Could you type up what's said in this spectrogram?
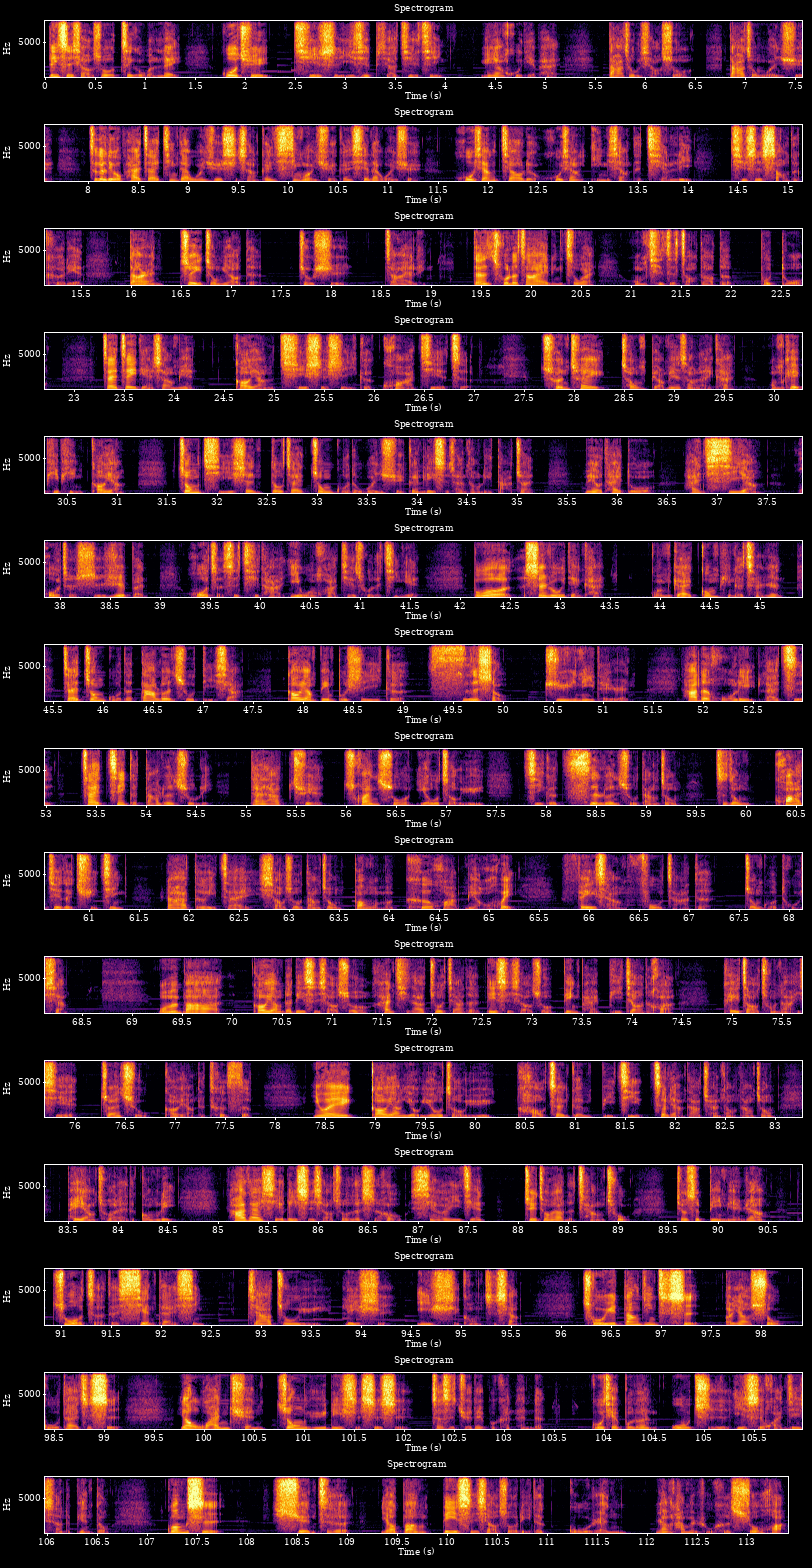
历史小说这个文类过去其实一直比较接近鸳鸯蝴蝶派、大众小说、大众文学。这个流派在近代文学史上跟新文学、跟现代文学互相交流、互相影响的潜力，其实少得可怜。当然，最重要的就是张爱玲。但是除了张爱玲之外，我们其实找到的不多。在这一点上面，高阳其实是一个跨界者。纯粹从表面上来看，我们可以批评高阳终其一生都在中国的文学跟历史传统里打转，没有太多和西洋。或者是日本，或者是其他异文化接触的经验。不过深入一点看，我们该公平的承认，在中国的大论述底下，高阳并不是一个死守拘泥的人。他的活力来自在这个大论述里，但他却穿梭游走于几个次论述当中。这种跨界的取径，让他得以在小说当中帮我们刻画描绘非常复杂的。中国图像，我们把高阳的历史小说和其他作家的历史小说并排比较的话，可以找出哪一些专属高阳的特色？因为高阳有游走于考证跟笔记这两大传统当中培养出来的功力。他在写历史小说的时候，显而易见，最重要的长处就是避免让作者的现代性加诸于历史异时空之上。处于当今之事，而要述古代之事，要完全忠于历史事实，这是绝对不可能的。姑且不论物质意识环境上的变动，光是选择要帮历史小说里的古人让他们如何说话，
